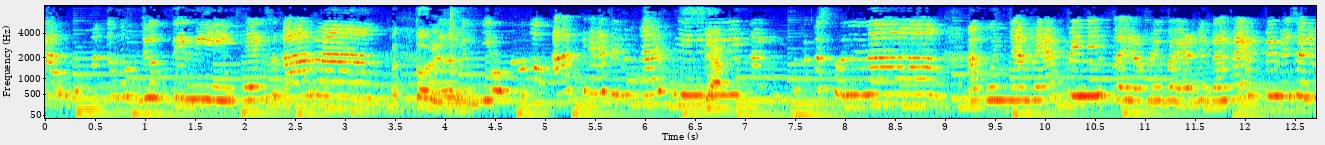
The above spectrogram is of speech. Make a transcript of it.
tahu kan ketemu Juti nih yang sekarang. Betul. Kalau begitu, oke terima kasih. Siap. Aku senang. Akunya happy, player Free Fire juga happy bisa diwujudin.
